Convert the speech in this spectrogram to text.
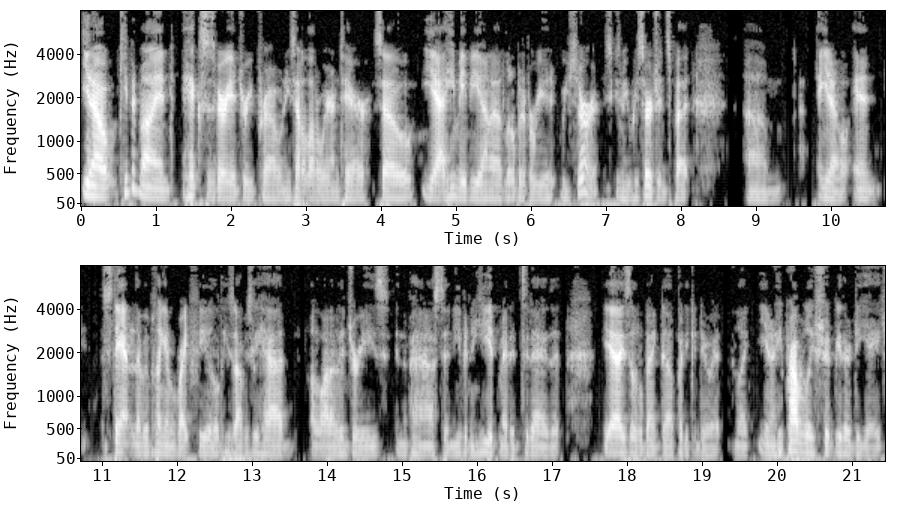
You know, keep in mind Hicks is very injury prone. And he's had a lot of wear and tear, so yeah, he may be on a little bit of a re- resur- excuse me resurgence, but um, you know, and Stanton, they've been playing in right field. He's obviously had a lot of injuries in the past, and even he admitted today that yeah, he's a little banged up, but he can do it. Like you know, he probably should be their DH.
